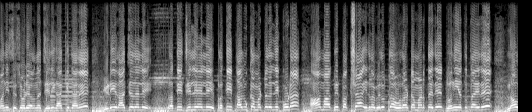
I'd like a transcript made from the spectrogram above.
ಮನೀಶ್ ಸಿಸೋಡಿ ಅವರನ್ನ ಜೈಲಿಗೆ ಹಾಕಿದ್ದಾರೆ. ಇಡೀ ರಾಜ್ಯದಲ್ಲಿ, ಪ್ರತಿ ಜಿಲ್ಲೆಯಲ್ಲಿ, ಪ್ರತಿ ತಾಲೂಕಾ ಮಟ್ಟದಲ್ಲಿ ಕೂಡ ಆಮ್ ಆದ್ಮಿ ಪಕ್ಷ ಇದರ ವಿರುದ್ಧ ಹೋರಾಟ ಮಾಡ್ತಾ ಇದೆ, ಧ್ವನಿ ಎತ್ತುತ್ತಾ ಇದೆ. ನಾವು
